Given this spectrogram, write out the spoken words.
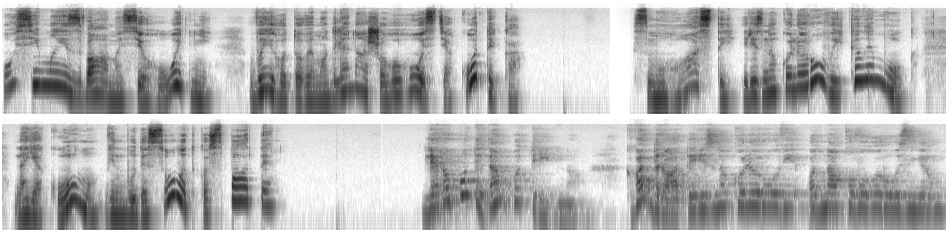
Ось і ми з вами сьогодні виготовимо для нашого гостя котика смугастий різнокольоровий килимок, на якому він буде солодко спати. Для роботи нам потрібно квадрати різнокольорові однакового розміру,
